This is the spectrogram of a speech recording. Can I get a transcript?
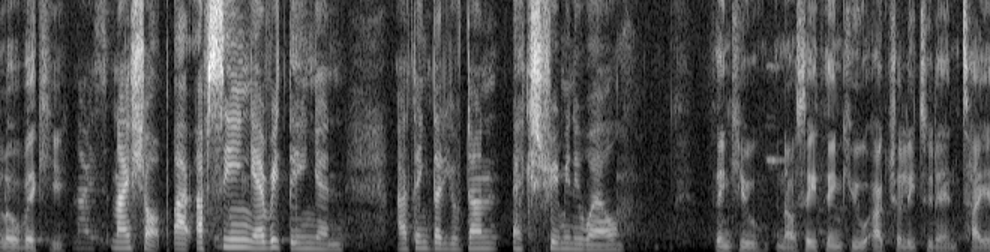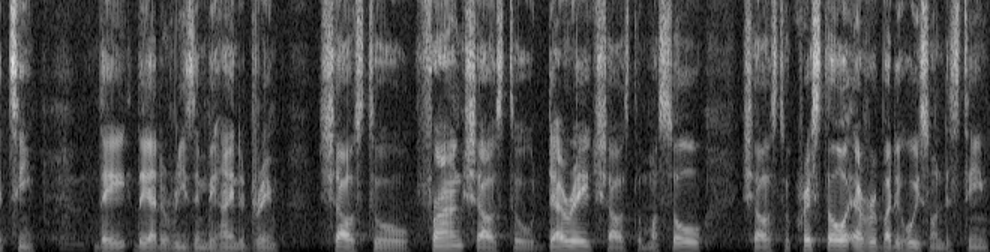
Hello, Becky. Nice, nice shop. I, I've seen everything, and I think that you've done extremely well. Thank you, and I'll say thank you actually to the entire team. They they are the reason behind the dream. Shouts to Frank, shouts to Derek, shouts to Masol, shouts to Crystal, everybody who is on this team,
